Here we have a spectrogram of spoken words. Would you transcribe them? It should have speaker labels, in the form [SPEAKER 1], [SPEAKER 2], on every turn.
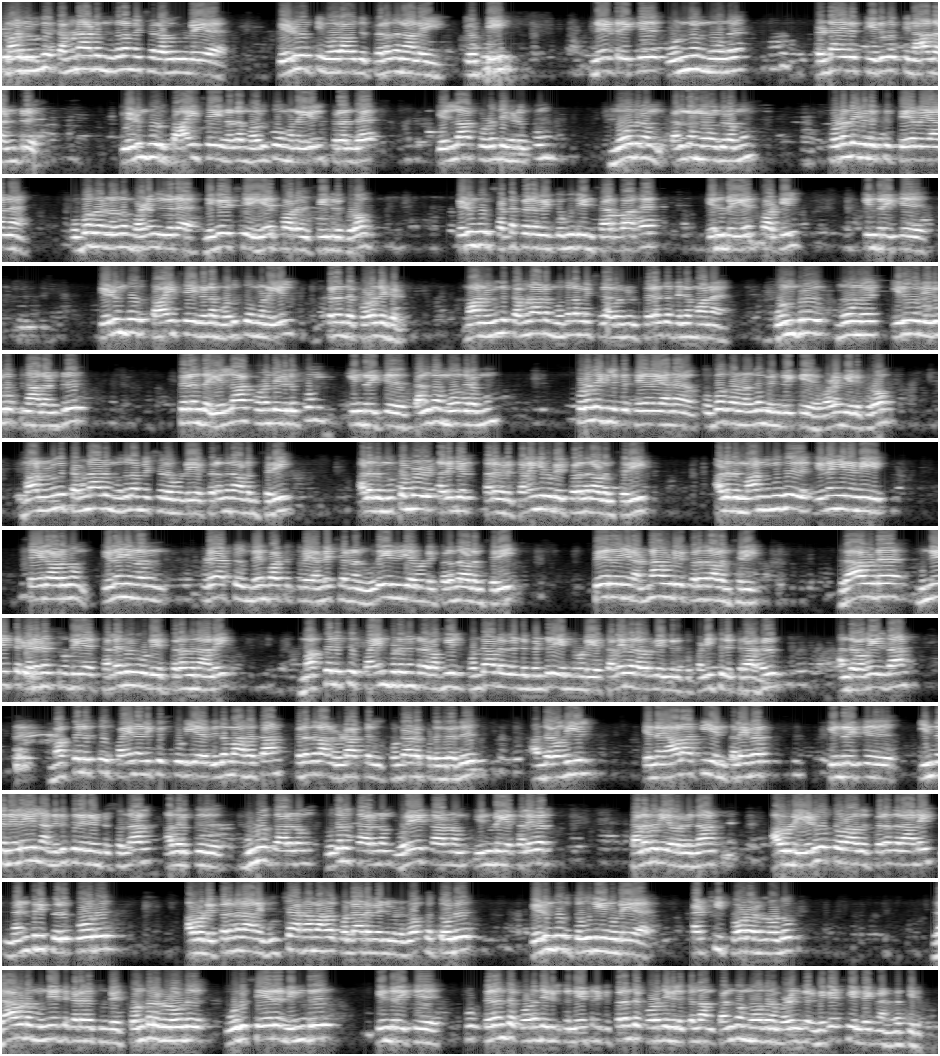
[SPEAKER 1] மாண்புமிகு தமிழ்நாடு முதலமைச்சர் அவர்களுடைய எழுபத்தி ஓராவது பிறந்த நாளையொட்டி நேற்றைக்கு ஒன்னு மூணு ரெண்டாயிரத்தி இருபத்தி நாலு அன்று எழும்பூர் தாய்சை நல மருத்துவமனையில் பிறந்த எல்லா குழந்தைகளுக்கும் மோதிரம் தங்க மோதிரமும் குழந்தைகளுக்கு தேவையான உபகரணங்களும் வழங்குகிற நிகழ்ச்சியை ஏற்பாடு செய்திருக்கிறோம். எழும்பூர் சட்டப்பேரவை தொகுதியின் சார்பாக என்னுடைய ஏற்பாட்டில் இன்றைக்கு எழும்பூர் தாய்சேய் நல மருத்துவமனையில் பிறந்த குழந்தைகள். மாண்புமிகு தமிழ்நாடு முதலமைச்சர் அவர்கள் பிறந்த தினமான ஒன்று மூணு இருபது இருபத்தி நாலு அன்று பிறந்த எல்லா குழந்தைகளுக்கும் இன்றைக்கு தங்க மோதிரமும் குழந்தைகளுக்கு தேவையான உபகரணங்களும் இன்றைக்கு வழங்கி இருக்கிறோம் மாண்புமிகு தமிழ்நாடு முதலமைச்சர் அவருடைய பிறந்த நாளும் சரி அல்லது முத்தமிழ் அறிஞர் தலைவர் கலைஞருடைய பிறந்த நாளும் சரி அல்லது மாண்புமிகு இளைஞரணி செயலாளரும் இளைஞர் விளையாட்டு மேம்பாட்டுத்துறை அமைச்சர் உதயநிதி அவருடைய பிறந்தநாளும் சரி பேரறிஞர் அண்ணாவுடைய பிறந்தநாளும் சரி திராவிட முன்னேற்ற கழகத்தினுடைய தலைவர்களுடைய பிறந்த நாளை மக்களுக்கு பயன்படுகின்ற வகையில் கொண்டாட வேண்டும் என்று எங்களுடைய தலைவர் அவர்கள் எங்களுக்கு பணித்திருக்கிறார்கள். அந்த வகையில்தான் மக்களுக்கு பயனளிக்கக்கூடிய விதமாகத்தான் பிறந்தநாள் விழாக்கள் கொண்டாடப்படுகிறது. அந்த வகையில் என்னை ஆளாக்கி என் தலைவர் இன்றைக்கு இந்த நிலையில் நான் இருக்கிறேன் என்று சொன்னால் அதற்கு முழு காரணம் முதல் காரணம் ஒரே காரணம் என்னுடைய தலைவர் தளபதி அவர்கள்தான். அவருடைய எழுபத்தோராவது பிறந்த நாளை நன்றி பெருக்கோடு அவருடைய பிறந்த நாளை உற்சாகமாக கொண்டாட வேண்டும் என்ற நோக்கத்தோடு எழும்பூர் தொகுதியினுடைய கட்சி தோழர்களோடும் திராவிட முன்னேற்ற கழகத்தினுடைய தொண்டர்களோடு ஒரு சேர நின்று இன்றைக்கு பிறந்த குழந்தைகளுக்கு நேற்றைக்கு பிறந்த குழந்தைகளுக்கெல்லாம் தங்க மோதனம் வழங்குகிற நிகழ்ச்சி இன்றைக்கு நான் நடத்தியிருக்கேன்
